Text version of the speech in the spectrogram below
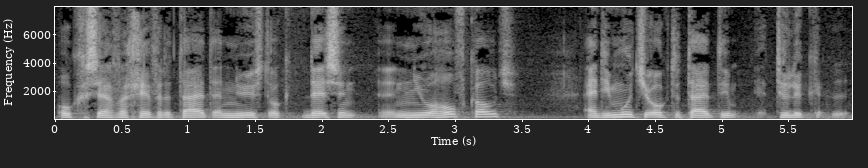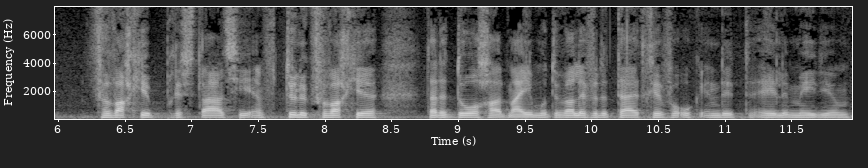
ook gezegd, we geven de tijd. En nu is het ook... Er is een, een nieuwe hoofdcoach. En die moet je ook de tijd... Natuurlijk verwacht je prestatie en natuurlijk verwacht je dat het doorgaat. Maar je moet er wel even de tijd geven, ook in dit hele medium...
